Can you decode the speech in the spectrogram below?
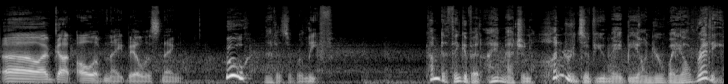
oh, I've got all of Night Vale listening. Whew, that is a relief. Come to think of it, I imagine hundreds of you may be on your way already,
